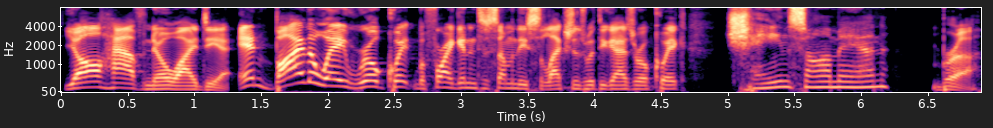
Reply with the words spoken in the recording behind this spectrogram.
Y'all have no idea. And by the way, real quick, before I get into some of these selections with you guys, real quick Chainsaw Man, bruh.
